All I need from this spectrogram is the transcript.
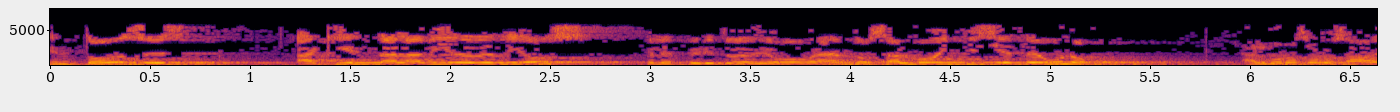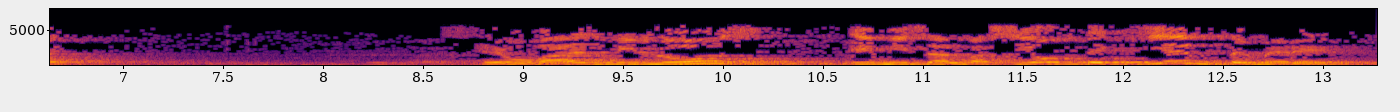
Entonces, aquí está la vida de Dios, el Espíritu de Dios obrando. Salmo 27.1. ¿Alguno se lo sabe? Jehová es mi luz y mi salvación, ¿de quién temeré?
